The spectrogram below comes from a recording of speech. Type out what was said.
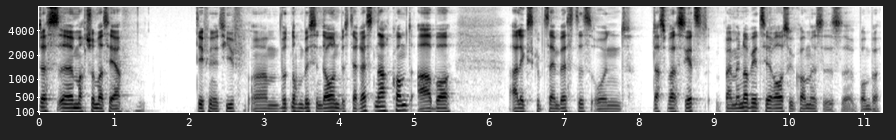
das äh, macht schon was her. Definitiv. Ähm, wird noch ein bisschen dauern, bis der Rest nachkommt, aber Alex gibt sein Bestes und das, was jetzt beim Männer-WC rausgekommen ist, ist äh, Bombe.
